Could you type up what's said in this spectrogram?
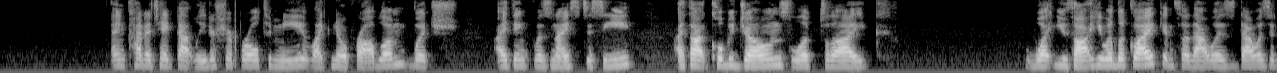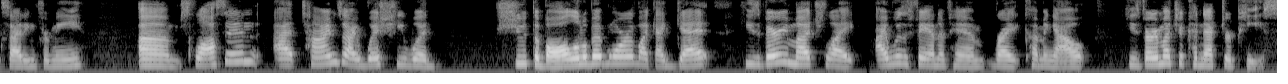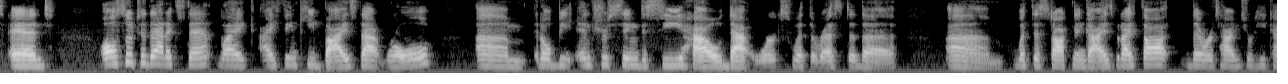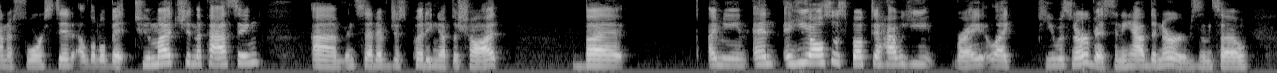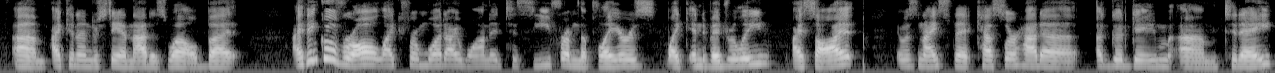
and kind of take that leadership role to me like no problem, which I think was nice to see. I thought Colby Jones looked like what you thought he would look like, and so that was that was exciting for me. Um, at times, I wish he would shoot the ball a little bit more. Like I get, he's very much like I was a fan of him right coming out. He's very much a connector piece, and also to that extent, like I think he buys that role. Um, it'll be interesting to see how that works with the rest of the um, with the Stockton guys. But I thought there were times where he kind of forced it a little bit too much in the passing um, instead of just putting up the shot. But I mean, and he also spoke to how he right like he was nervous and he had the nerves, and so um, I can understand that as well. But I think overall, like from what I wanted to see from the players, like individually, I saw it. It was nice that Kessler had a, a good game um, today.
